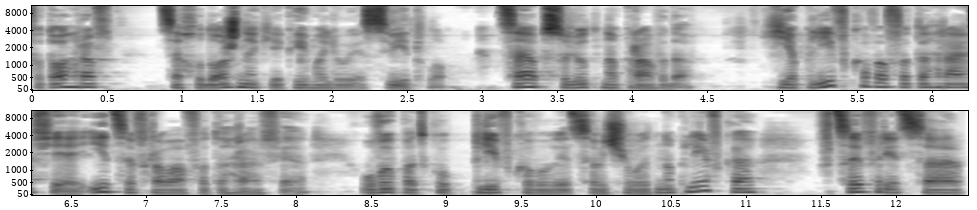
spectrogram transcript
фотограф це художник, який малює світло. Це абсолютна правда. Є плівкова фотографія і цифрова фотографія. У випадку плівкової це очевидно плівка. В цифрі це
